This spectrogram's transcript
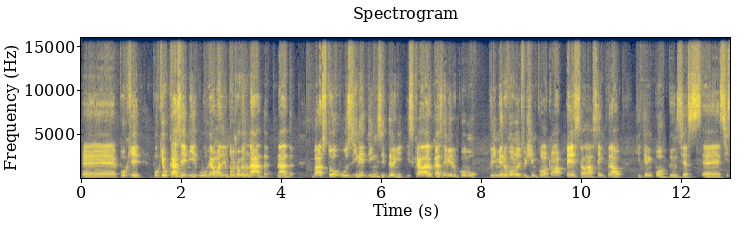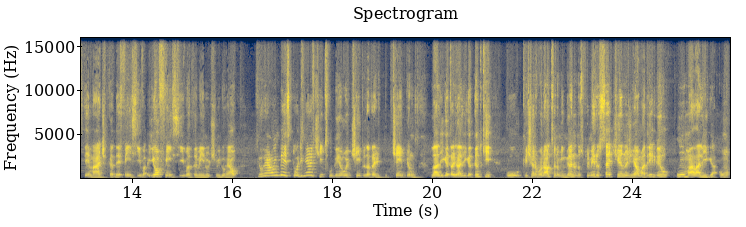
É, por quê? Porque o Casemiro, o Real Madrid não estava jogando nada, nada. Bastou o Zinedine Zidane escalar o Casemiro como primeiro volante do time, colocar uma peça lá central que tem uma importância é, sistemática, defensiva e ofensiva também no time do Real, que o Real investou de ganhar título, ganhou Champions atrás de Champions, La Liga atrás da Liga, tanto que o Cristiano Ronaldo, se eu não me engano, nos primeiros sete anos de Real Madrid, ele ganhou uma La Liga, uma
